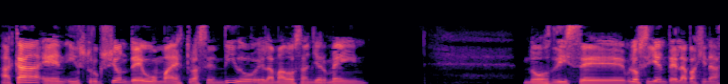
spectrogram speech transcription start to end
Acá en instrucción de un maestro ascendido, el amado San Germain, nos dice lo siguiente en la página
